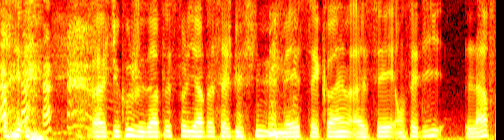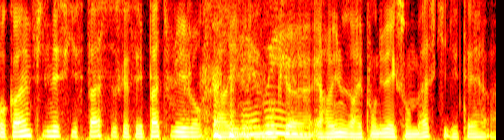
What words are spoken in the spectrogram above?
Du coup, je vous ai un peu spoilé un passage du film, mais c'est quand même assez. On s'est dit, là, faut quand même filmer ce qui se passe parce que c'est pas tous les jours que ça arrive. Eh oui. donc, euh, Hervé nous a répondu avec son masque. Il était, euh,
